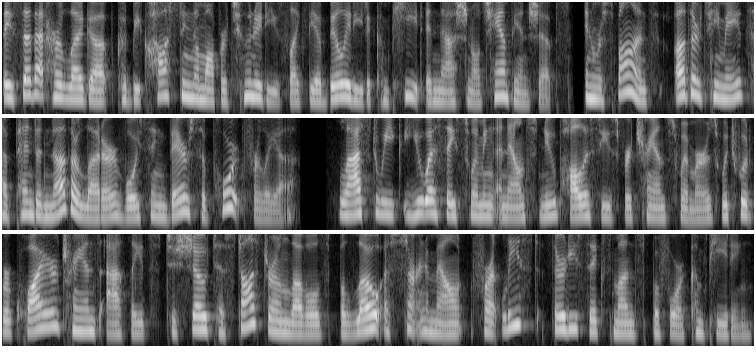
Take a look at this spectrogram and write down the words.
They said that her leg up could be costing them opportunities like the ability to compete in national championships. In response, other teammates have penned another letter voicing their support for Lia. Last week, USA Swimming announced new policies for trans swimmers, which would require trans athletes to show testosterone levels below a certain amount for at least 36 months before competing.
